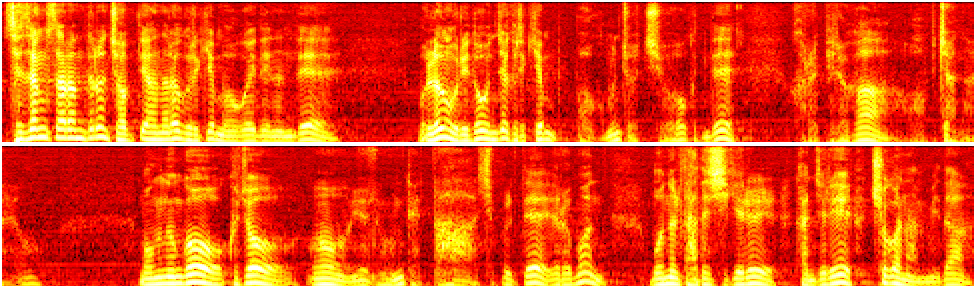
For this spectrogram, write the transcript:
세상 사람들은 접대 하나로 그렇게 먹어야 되는데 물론 우리도 이제 그렇게 먹으면 좋죠. 근데 그럴 필요가 없잖아요. 먹는 거 그저 어, 요즘 됐다 싶을 때 여러분 문을 닫으시기를 간절히 축원합니다.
